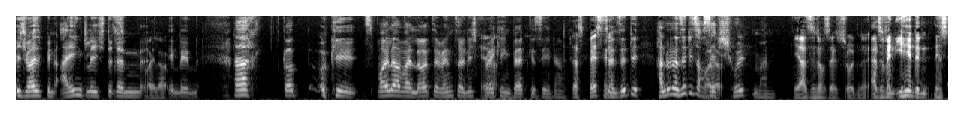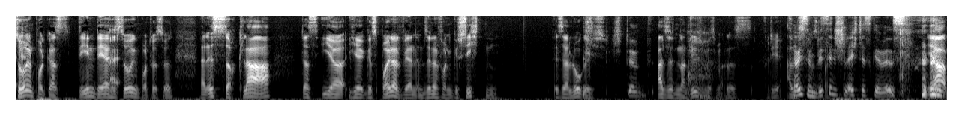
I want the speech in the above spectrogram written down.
Ich weiß, ich bin eigentlich drin Spoiler. in den. Ach Gott, okay. Spoiler, weil Leute eventuell nicht Ja. Breaking Bad gesehen haben. Das Ja, Beste. dann sind die. Hallo, dann sind die es auch selbst schuld, Mann. Ja, sind doch selbst schuld, ne? Also wenn ihr hier den Historien-Podcast, den der Historien-Podcast hört, dann ist es doch klar, dass ihr hier gespoilert werden im Sinne von Geschichten. Ist ja logisch. Stimmt. Also natürlich müssen wir alles für die Jetzt habe alles. ich ein bisschen schlechtes Gewissen. Ja,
